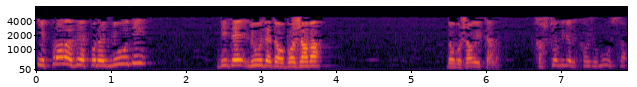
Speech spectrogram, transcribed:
I prolaze pored ljudi, vide ljude da obožava, da obožavaju tele. Kao što vidjeli, kažu Musa,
